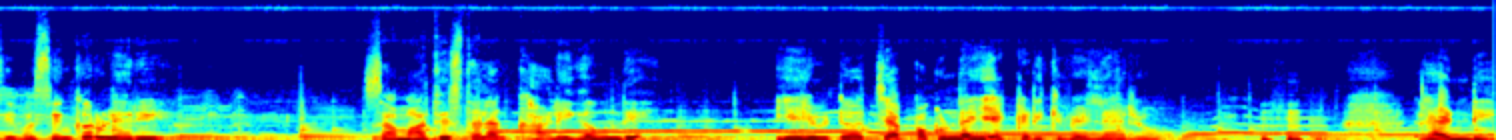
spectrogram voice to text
శివశంకరులేరి సమాధి స్థలం ఖాళీగా ఉంది? ఏమిటో చెప్పకుండా ఎక్కడికి వెళ్ళారు? రండి.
